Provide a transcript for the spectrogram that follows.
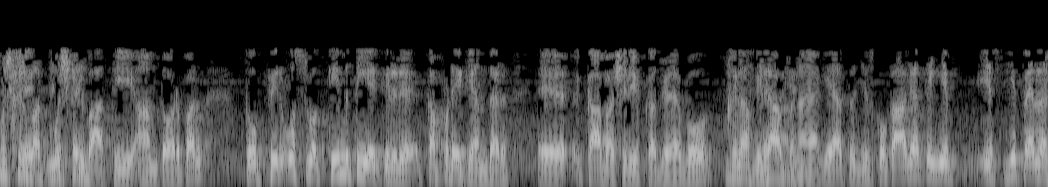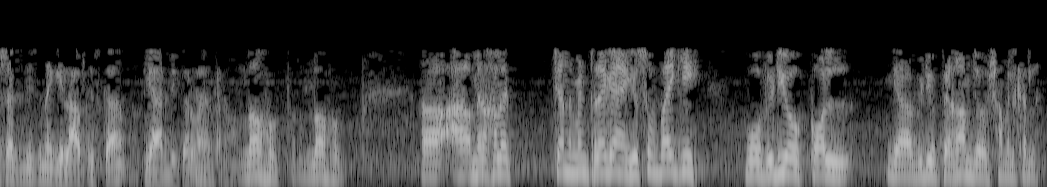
مشکل بات مشکل بات تھی عام طور پر۔ تو پھر اس وقت قیمتی ایک کپڑے کے اندر کعبہ شریف کا جو ہے وہ گلاف بنایا گیا۔ تو جس کو کہا گیا کہ یہ اس یہ پہلا شخص جس نے گلاف اس کا تیار بھی کروایا میرا خیال ہے چند منٹ رہ گئے ہیں۔ یوسف بھائی کی وہ ویڈیو کال یا ویڈیو پیغام جو شامل کر لیں۔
